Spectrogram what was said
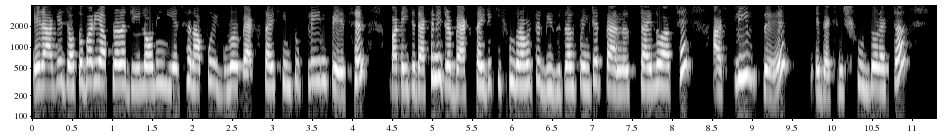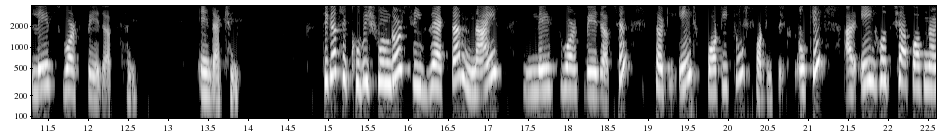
এর আগে যতবারই আপনারা যে লনই নিয়েছেন আপু, এগুলোর ব্যাক সাইড কিন্তু প্লেন পেয়েছেন। বাট এই যে দেখেন, এটার ব্যাক সাইডে কি সুন্দর একটা ডিজিটাল প্রিন্টেড প্যানেল স্টাইলও আছে। আর স্লিভসে এই দেখেন, সুন্দর একটা লেস ওয়ার্ক পেয়ে যাচ্ছেন। এই দেখেন। ঠিক আছে? খুবই সুন্দর স্লিভসে একটা নাইস লেস ওয়ার্ক পেয়ে যাচ্ছেন thirty eight forty two six okay আর এই হচ্ছে আপু আপনার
